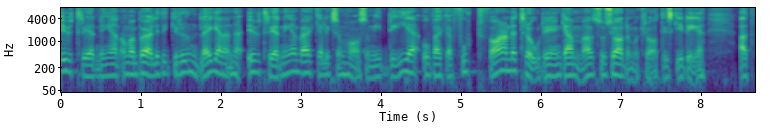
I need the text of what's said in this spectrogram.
Utredningen, om man börjar lite grundläggande, den här utredningen verkar liksom ha som idé och verkar fortfarande tro, det är en gammal socialdemokratisk idé, att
